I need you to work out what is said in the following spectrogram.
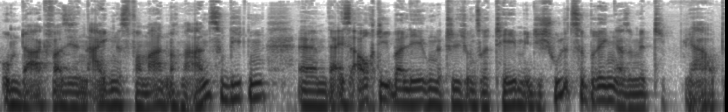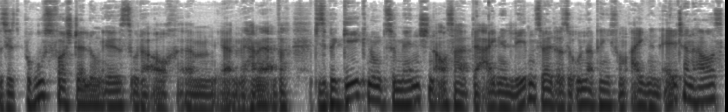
um da quasi ein eigenes Format nochmal anzubieten. Ähm, da ist auch die Überlegung, natürlich unsere Themen in die Schule zu bringen, also mit, ja, ob das jetzt Berufsvorstellung ist oder auch, ähm, ja, wir haben ja einfach diese Begegnung zu Menschen außerhalb der eigenen Lebenswelt, also unabhängig vom eigenen Elternhaus.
